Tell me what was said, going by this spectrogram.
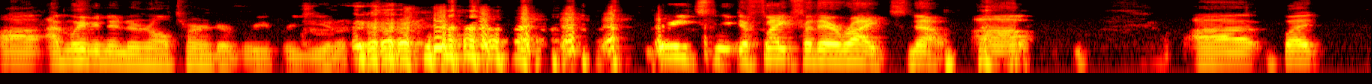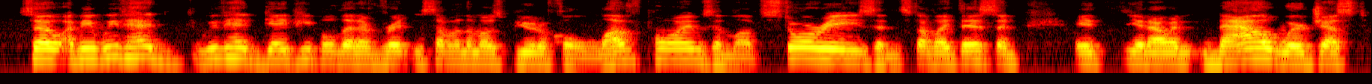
Uh, I'm living in an alternative re- re- universe. Straights need to fight for their rights. No, uh, uh, but so I mean, we've had we've had gay people that have written some of the most beautiful love poems and love stories and stuff like this, and it you know, and now we're just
